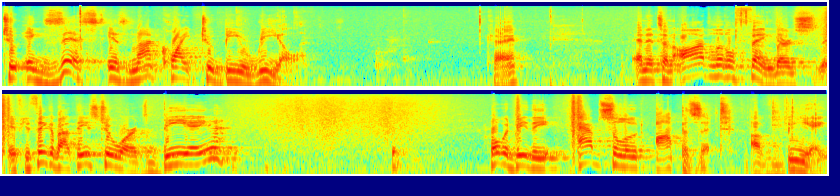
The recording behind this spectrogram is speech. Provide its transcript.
to exist is not quite to be real. Okay? And it's an odd little thing. There's, if you think about these two words, being, what would be the absolute opposite of being?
